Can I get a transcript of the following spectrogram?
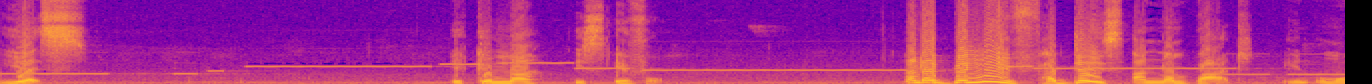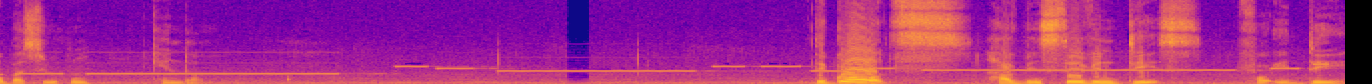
Yes. Ekema is evil. And I believe her days are numbered in Umo Umobasiukun kingdom. The gods have been saving this for a day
